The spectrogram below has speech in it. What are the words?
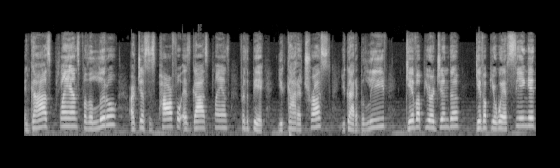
And God's plans for the little are just as powerful as God's plans for the big. You got to trust, you got to believe, Give up your agenda, give up your way of seeing it.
